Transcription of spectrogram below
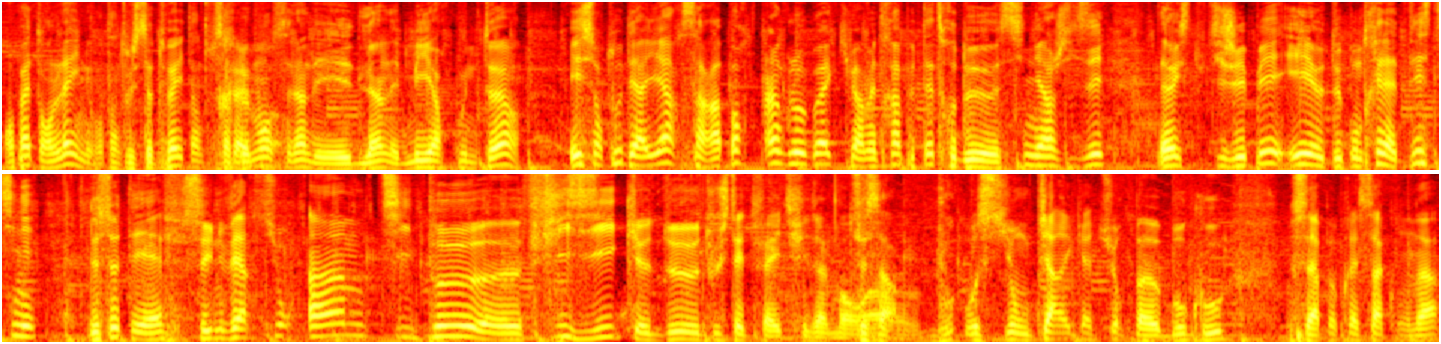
en fait en lane contre un Twisted Fate, hein, tout Très simplement, c'est l'un des, meilleurs counters. Et surtout derrière, ça rapporte un global qui permettra peut-être de synergiser avec cet outil GP et euh, de contrer la destinée de ce TF. C'est une version un petit peu euh, physique de Twisted Fate finalement. C'est ça. hein. Aussi on caricature pas beaucoup, c'est à peu près ça qu'on a.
